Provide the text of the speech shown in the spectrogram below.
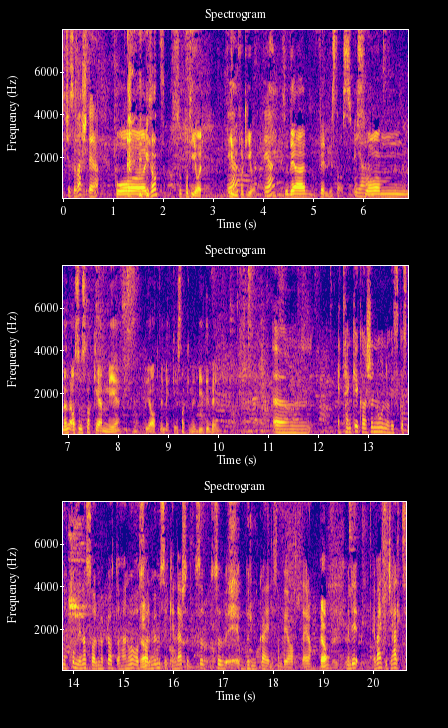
ikke så verst, det. da. På, ikke sant? Så på ti år. Ja. Innenfor ti år. Ja. Så det er veldig stas. Og så, mm, men altså snakker jeg med Beate Lekker, snakker med Bidi Bell. Um, jeg tenker kanskje nå når vi skal snakke om denne salmeplata her nå, og salmemusikken der, så, så, så eh, bruker jeg liksom Beate. Da. Ja. Men det, jeg veit ikke helt.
